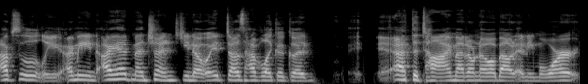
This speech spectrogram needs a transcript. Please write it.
absolutely. I mean, I had mentioned, you know, it does have like a good at the time, I don't know about anymore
